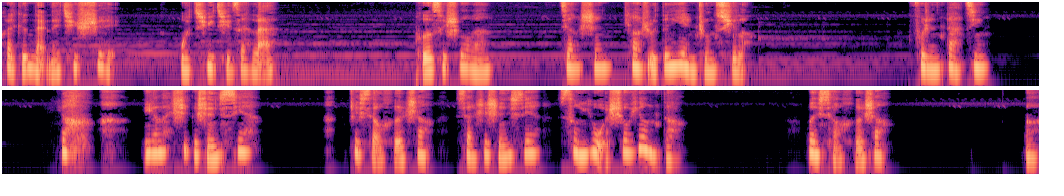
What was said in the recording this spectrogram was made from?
快跟奶奶去睡，我去去再来。”婆子说完，将身跳入灯焰中去了。夫人大惊：“呀，原来是个神仙！这小和尚想是神仙送与我受用的。”问小和尚：“嗯，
